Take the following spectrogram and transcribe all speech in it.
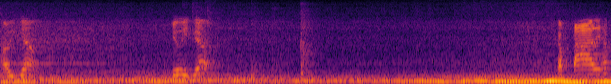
เอาอีกแล้ว เจออีกแล้ว กับตาเลยครับ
